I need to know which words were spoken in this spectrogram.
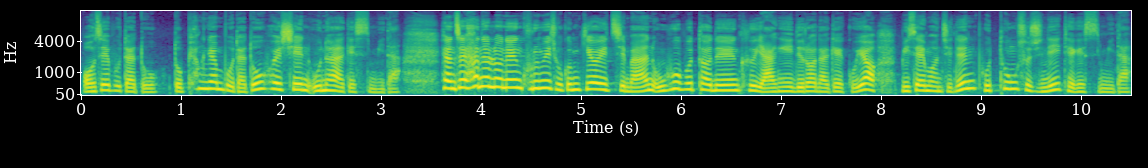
어제보다도 또 평. 평년보다도 훨씬 온화하겠습니다. 현재 하늘로는 구름이 조금 끼어 있지만 오후부터는 그 양이 늘어나겠고요. 미세먼지는 보통 수준이 되겠습니다.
